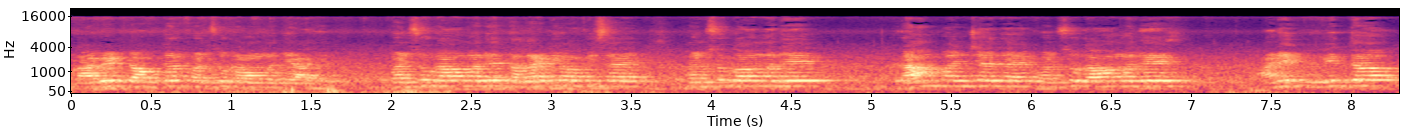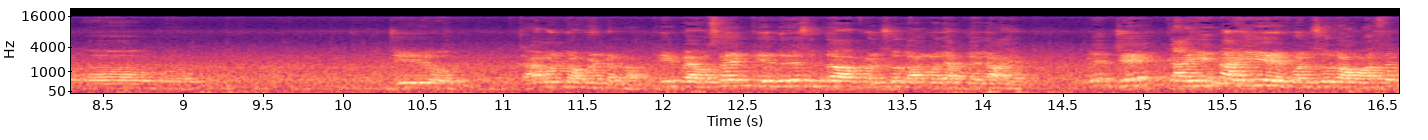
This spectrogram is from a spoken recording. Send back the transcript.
प्रायव्हेट डॉक्टर फणसू गावामध्ये आहे. फणसू गावामध्ये तलाठी ऑफिस आहे. फणसू गावामध्ये ग्रामपंचायत आहे. फणसू गावामध्ये अनेक विविध जे काय म्हणतो आपण त्याला? की व्यावसायिक केंद्रे सुद्धा फणसो गावामध्ये आपल्याला आहे म्हणजे जे काही नाही आहे फणसो गाव असं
